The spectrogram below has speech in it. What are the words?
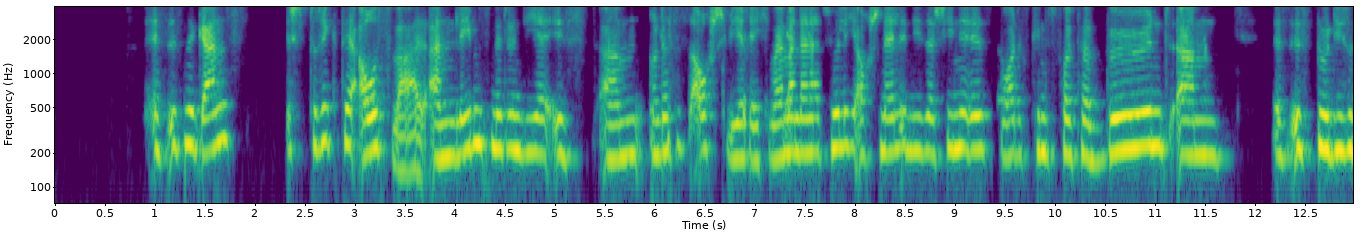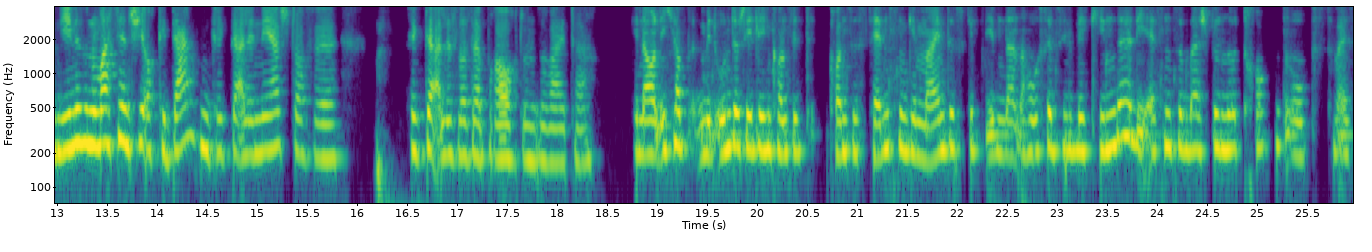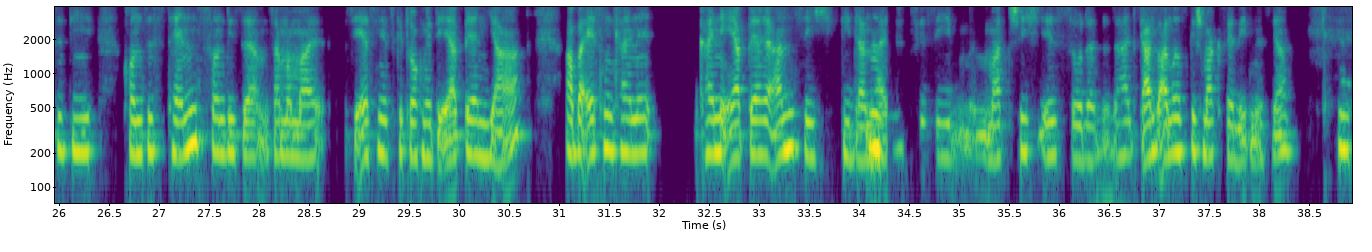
es ist eine ganz strikte Auswahl an Lebensmitteln, die er isst. Ähm, und das ist auch schwierig, weil man dann natürlich auch schnell in dieser Schiene ist, boah, das Kind ist voll verwöhnt, ähm, es ist nur dies und jenes. Und du machst dir natürlich auch Gedanken, kriegt er alle Nährstoffe, kriegt er alles, was er braucht und so weiter. Genau, und ich habe mit unterschiedlichen Konsistenzen gemeint, es gibt eben dann hochsensible Kinder, die essen zum Beispiel nur Trockenobst, weil sie die Konsistenz von dieser, sagen wir mal, sie essen jetzt getrocknete Erdbeeren, ja, aber essen keine keine Erdbeere an sich, die dann Mhm. halt für sie matschig ist oder halt ganz anderes Geschmackserlebnis, ja. Ja.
